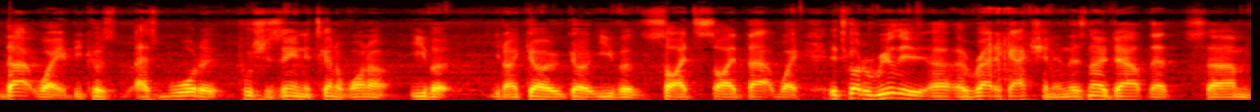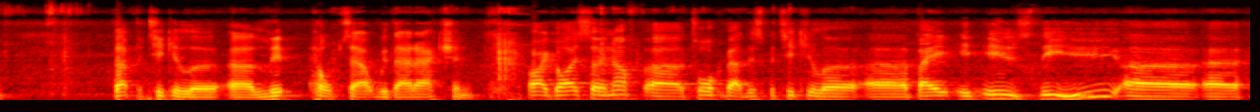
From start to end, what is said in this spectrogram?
that way because as water pushes in, it's going to want to either you know go go either side to side that way. It's got a really uh, erratic action, and there's no doubt that um, that particular uh, lip helps out with that action. All right, guys. So enough uh, talk about this particular uh, bait. It is the uh, uh,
